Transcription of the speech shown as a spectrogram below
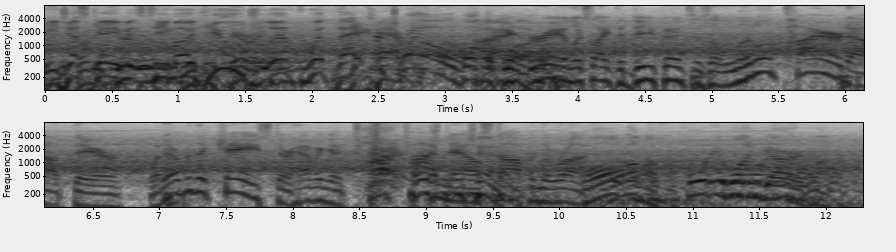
He just gave his team a huge lift with that carry. I agree. It looks like the defense is a little tired out there. Whatever the case, they're having a tough time now stopping the run. Ball on the 41-yard line.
